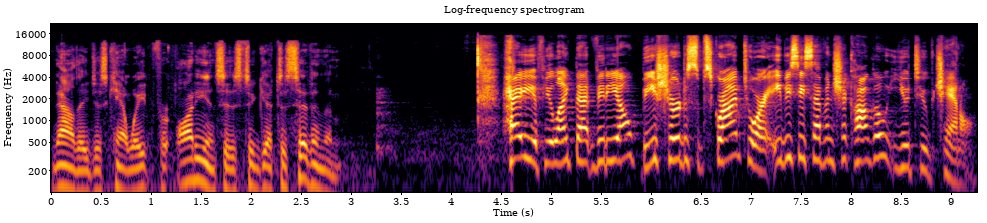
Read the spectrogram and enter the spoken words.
Now they just can't wait for audiences to get to sit in them. Hey, if you like that video, be sure to subscribe to our ABC7 Chicago YouTube channel.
